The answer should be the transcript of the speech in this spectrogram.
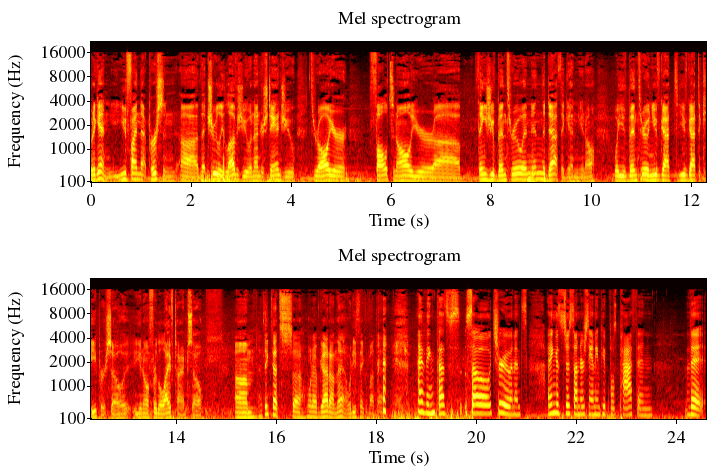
but again, you find that person uh, that truly loves you and understands you through all your faults and all your uh, things you've been through, and in the death again, you know what you've been through, and you've got you've got the keeper. So you know for the lifetime. So. Um, I think that's uh, what I've got on that. What do you think about that? I think that's so true, and it's. I think it's just understanding people's path and that,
